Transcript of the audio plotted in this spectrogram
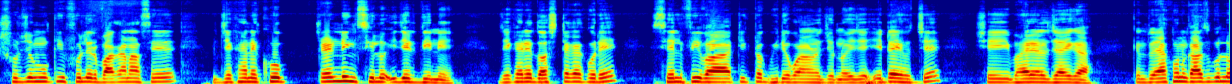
সূর্যমুখী ফুলের বাগান আছে, যেখানে খুব ট্রেন্ডিং ছিল ঈদের দিনে। যেখানে দশ টাকা করে সেলফি বা টিকটক ভিডিও বানানোর জন্য। এই যে এটাই হচ্ছে সেই ভাইরাল জায়গা। কিন্তু এখন গাছগুলো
